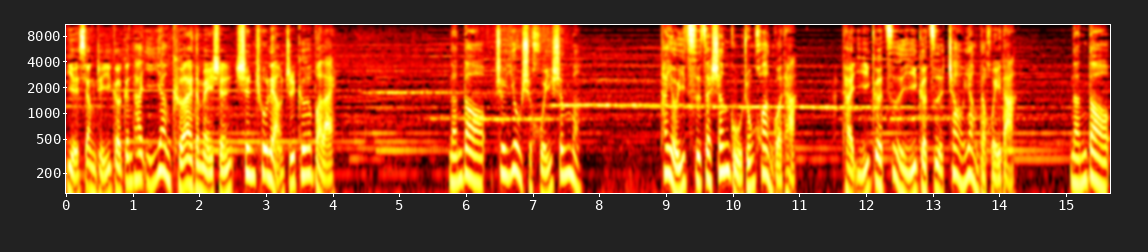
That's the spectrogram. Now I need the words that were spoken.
也向着一个跟他一样可爱的美神伸出两只胳膊来。难道这又是回声吗？他有一次在山谷中唤过他，他一个字一个字照样的回答。难道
